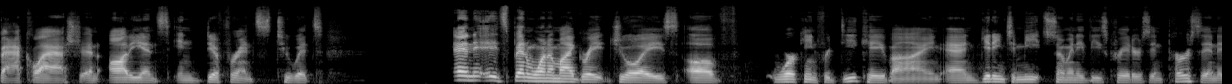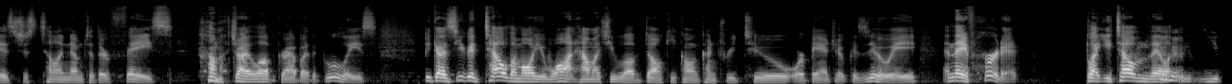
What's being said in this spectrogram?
backlash and audience indifference to it. and it's been one of my great joys of working for DK Vine and getting to meet so many of these creators in person is just telling them to their face how much I love Grab by the Ghoulies. Because you could tell them all you want how much you love Donkey Kong Country 2 or Banjo Kazooie, and they've heard it. But you tell them they mm-hmm. like you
